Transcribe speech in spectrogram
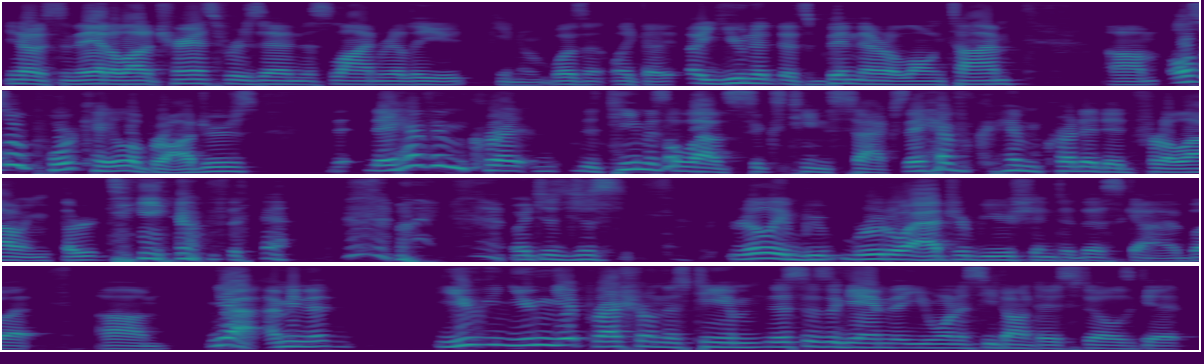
you know, so they had a lot of transfers in. This line really, you know, wasn't like a, a unit that's been there a long time. Um, also, poor Caleb Rogers. They have him credit. The team has allowed 16 sacks. They have him credited for allowing 13 of them, which is just really b- brutal attribution to this guy. But um, yeah, I mean, you can you can get pressure on this team. This is a game that you want to see Dante Stills get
